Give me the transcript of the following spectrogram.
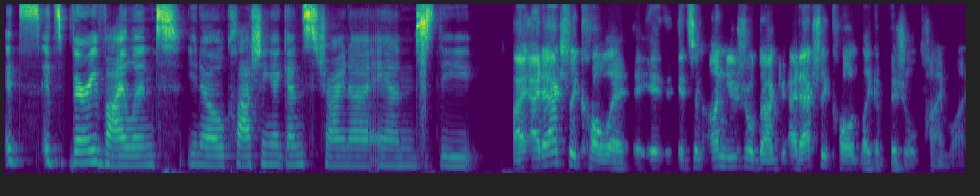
It's it's very violent, you know, clashing against China and the I, I'd actually call it, it, it's an unusual docu. I'd actually call it like a visual timeline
